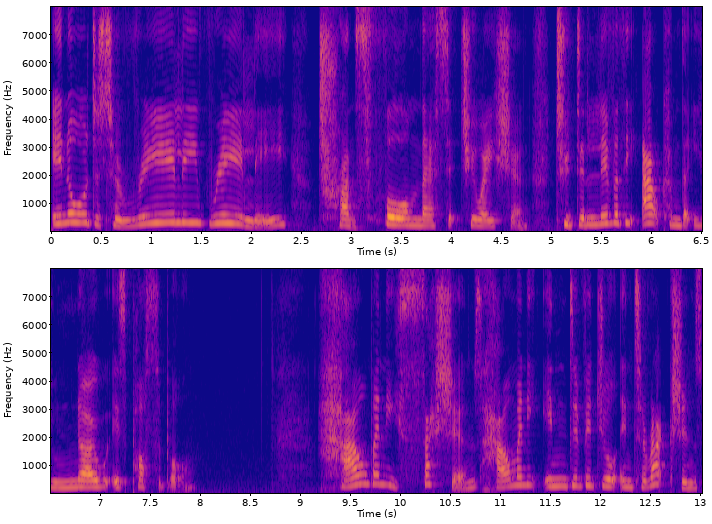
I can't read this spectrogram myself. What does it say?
in order to really, really transform their situation, to deliver the outcome that you know is possible. How many sessions, how many individual interactions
